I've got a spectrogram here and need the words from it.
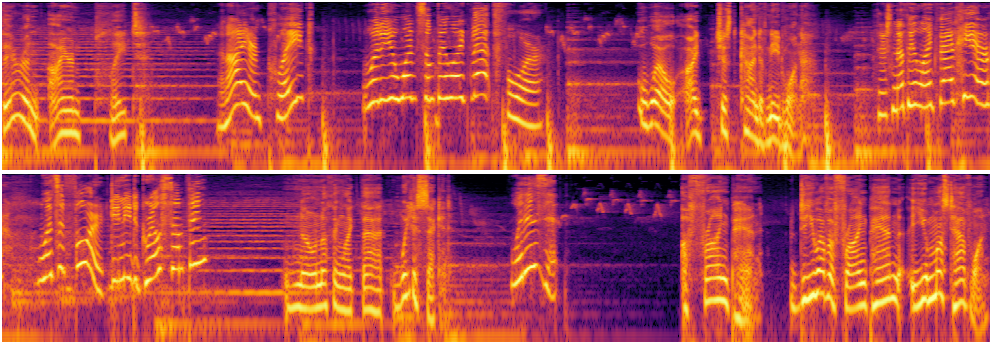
there an iron plate? An iron plate? What do you want something like that for? Well, I just kind of need one. There's nothing like that here. What's it for? Do you need to grill something? No, nothing like that. Wait a second. What is it? A frying pan. Do you have a frying pan? You must have one.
